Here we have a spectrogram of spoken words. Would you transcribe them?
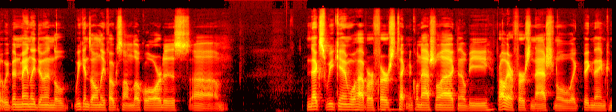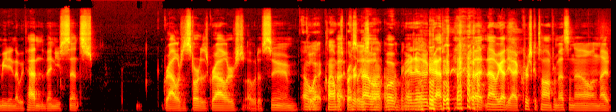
but we've been mainly doing the weekends only, focus on local artists. Um, next weekend we'll have our first technical national act, and it'll be probably our first national like big name comedian that we've had in the venue since Growlers. It started as Growlers, I would assume. Oh, what? Clownvis uh, Presley no, not, well, but now we got yeah Chris Kattan from SNL and Night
